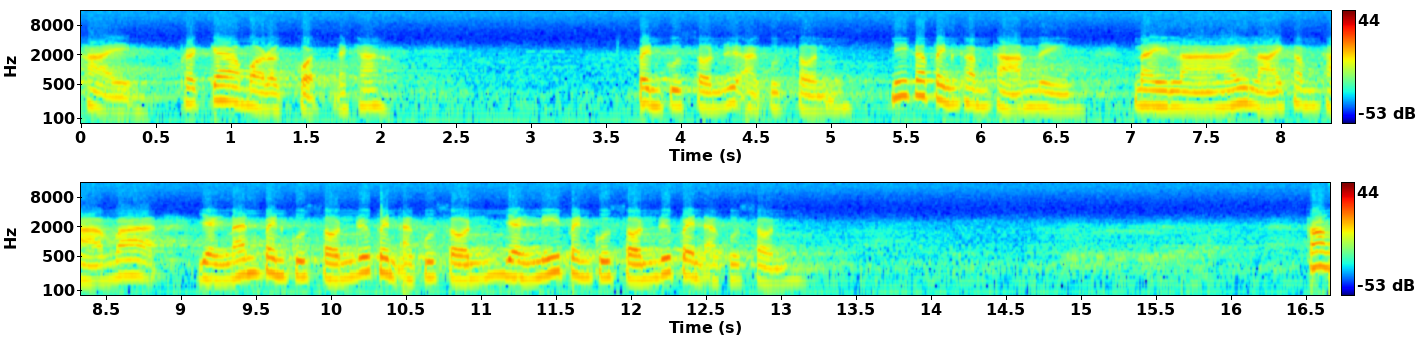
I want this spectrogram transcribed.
ไข่ พระแก้วมรกตนะคะ เป็นกุศลหรืออกุศล นี่ก็เป็นคำถามหนึ่ง ในหลายหลายคำถามว่า อย่างนั้นเป็นกุศลหรือเป็นอกุศล อย่างนี้เป็นกุศลหรือเป็นอกุศล ต้อง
